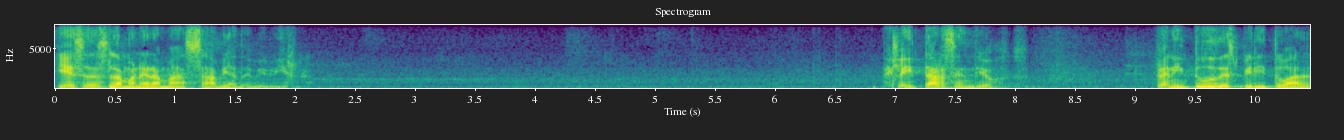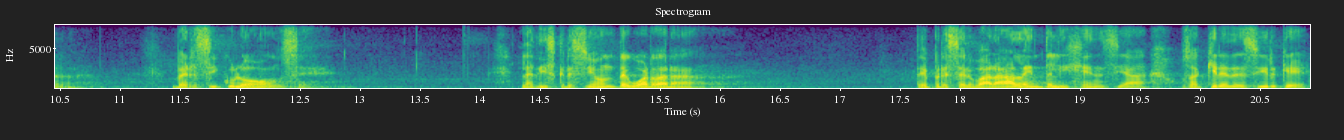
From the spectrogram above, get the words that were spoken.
Y esa es la manera más sabia de vivir. Deleitarse en Dios plenitud espiritual. Versículo 11. La discreción te guardará, te preservará la inteligencia. O sea, quiere decir que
